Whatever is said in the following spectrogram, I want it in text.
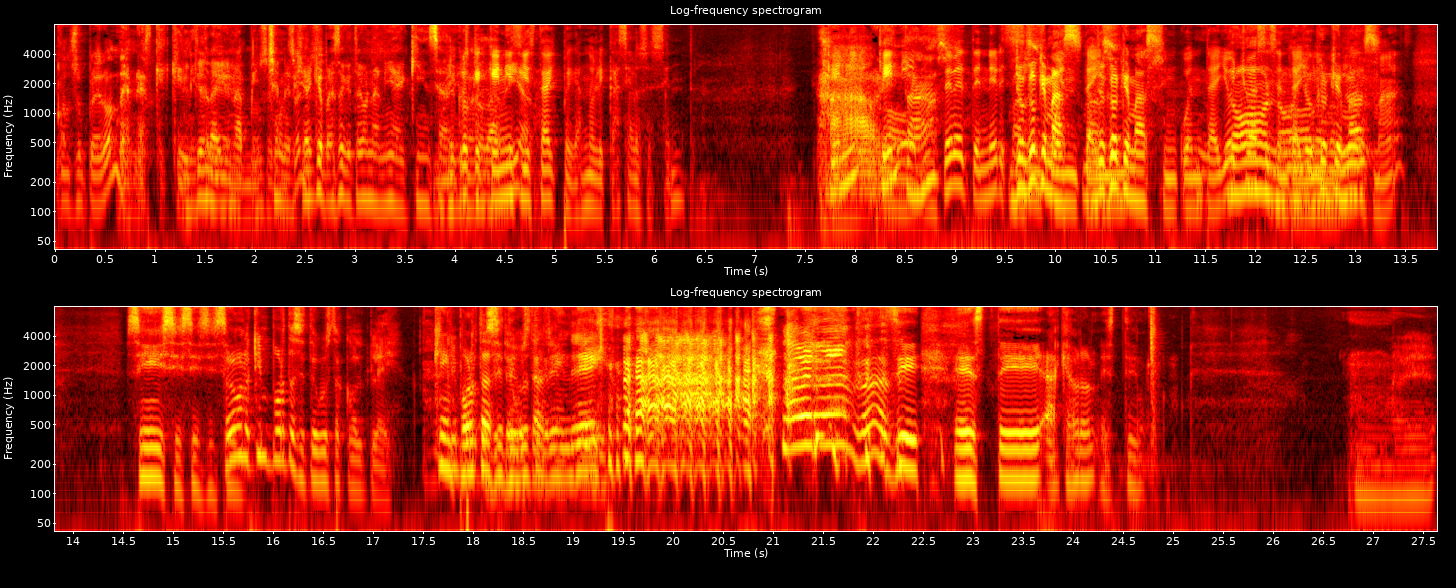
con super onda. Bueno, es que Kenny tiene, trae una no sé pinche energía que parece que trae una niña de 15 años. Yo creo que Kenny sí todavía. está pegándole casi a los 60. Ah, Kenny. Kenny debe tener. Yo creo que más, 50 y- yo creo que más. 58 No, a no, 61. yo creo que minutos más. Sí, sí, sí, sí. sí. Pero bueno, ¿qué importa si te gusta Coldplay? ¿Qué importa si te gusta Green Day? La verdad, ¿no? Sí. Este. Ah, cabrón. Este. Mm, A ver.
